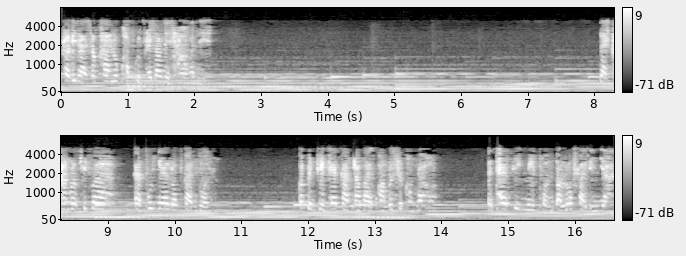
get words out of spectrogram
พระบิดาเจ้าข้าลูกขอบคุณพระเจ้าในเช้าวันนี้ ครั้งเราคิดว่าการพูดแง่ลบการบ่นก็เป็นเพียงแค่การระบายความรู้สึกของเรา แต่แท้จริงมีผลต่อโลกฝ่ายวิญญาณ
